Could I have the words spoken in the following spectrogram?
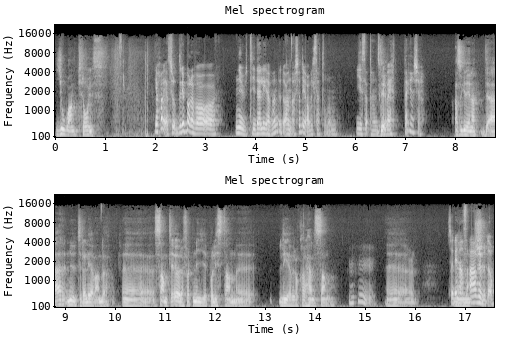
Johan Cruyff. Jaha, jag trodde det bara var nutida levande då. Annars hade jag väl satt honom, gissat att han skulle Det- vara etta kanske. Alltså grejen är att det är nutida levande. Eh, samtliga övriga 49 på listan eh, lever och har hälsan. Mhm. Eh, Så det är hans arv då,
